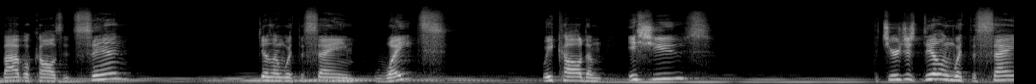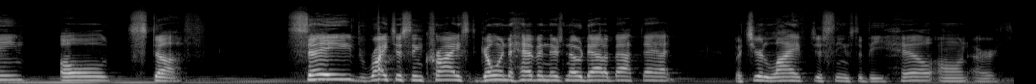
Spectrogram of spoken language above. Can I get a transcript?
Bible calls it sin, dealing with the same weights. We call them issues. That you're just dealing with the same old stuff. Saved, righteous in Christ, going to heaven, there's no doubt about that. But your life just seems to be hell on earth.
